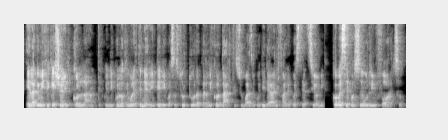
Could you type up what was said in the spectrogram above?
e la gamification è il collante, quindi quello che vuole tenere in piedi questa struttura per ricordarti su base quotidiana di fare queste azioni, come se fosse un rinforzo.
